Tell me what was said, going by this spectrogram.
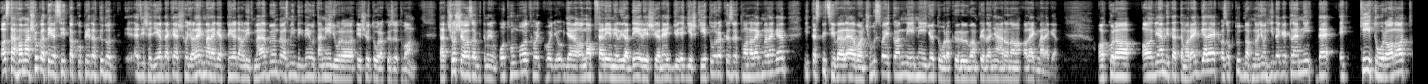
aztán, ha már sokat élsz itt, akkor például tudod, ez is egy érdekes, hogy a legmelegebb például itt melbourne az mindig délután 4 óra és 5 óra között van. Tehát sose az, amit mondjuk otthon volt, hogy, hogy ugye a nap felénél ugye a dél és ilyen egy, egy és két óra között van a legmelegebb, itt ez picivel el van csúszva, itt a 4-5 óra körül van például nyáron a, a legmelegebb. Akkor a, ami említettem, a reggelek, azok tudnak nagyon hidegek lenni, de egy két óra alatt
